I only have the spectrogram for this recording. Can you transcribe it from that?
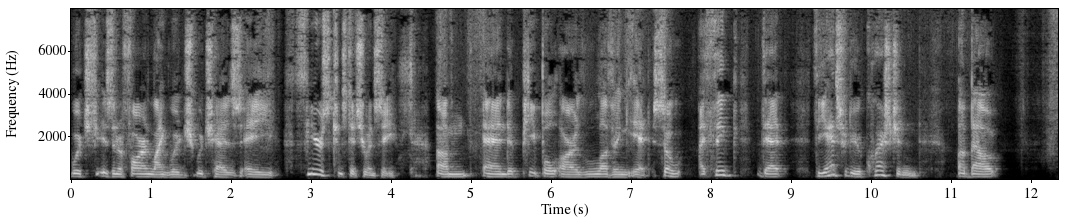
which is in a foreign language, which has a fierce constituency, um, and people are loving it. So I think that the answer to your question about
